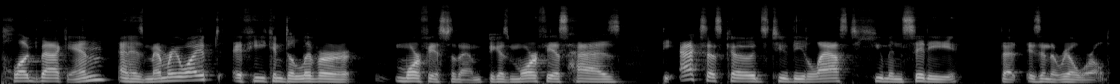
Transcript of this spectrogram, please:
plugged back in and his memory wiped if he can deliver Morpheus to them, because Morpheus has the access codes to the last human city that is in the real world.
